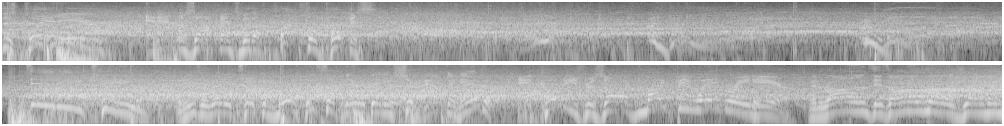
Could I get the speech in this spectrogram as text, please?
What's his plan here? And that was offense with a hurtful purpose. DDT. And he's already taken more hits up there than he should have to handle. And Cody's resolve might be wavering here. And Rollins is on a roll, gentlemen.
